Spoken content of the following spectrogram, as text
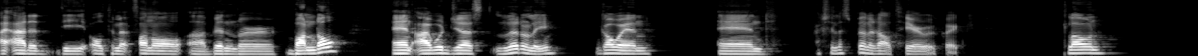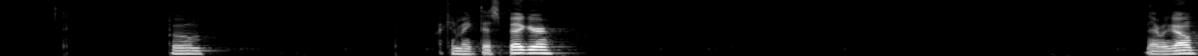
I added the Ultimate Funnel uh, Builder bundle, and I would just literally go in and actually let's build it out here real quick. Clone. Boom. I can make this bigger. There we go.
